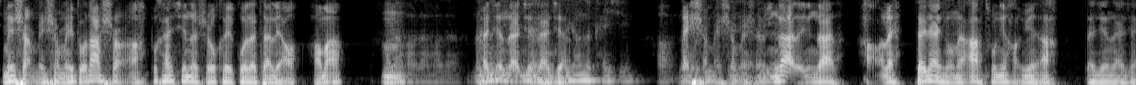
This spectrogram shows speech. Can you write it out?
没事儿，没事儿，没多大事儿啊！不开心的时候可以过来再聊，好吗？嗯，好的，好的，再见，再见，再见。非常的开心啊！没事，没事，没事，应该的，应该的。好嘞，再见，兄弟啊！祝你好运啊！再见，再见。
